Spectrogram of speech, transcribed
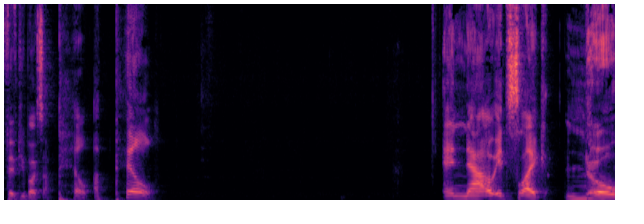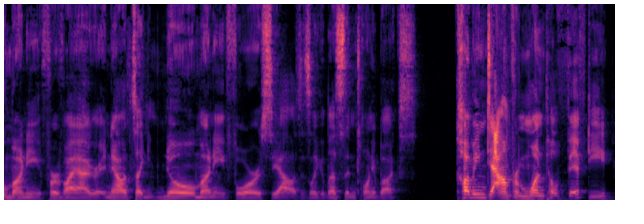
fifty bucks a pill, a pill. And now it's like no money for Viagra. And now it's like no money for Cialis. It's like less than twenty bucks, coming down from one pill fifty.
